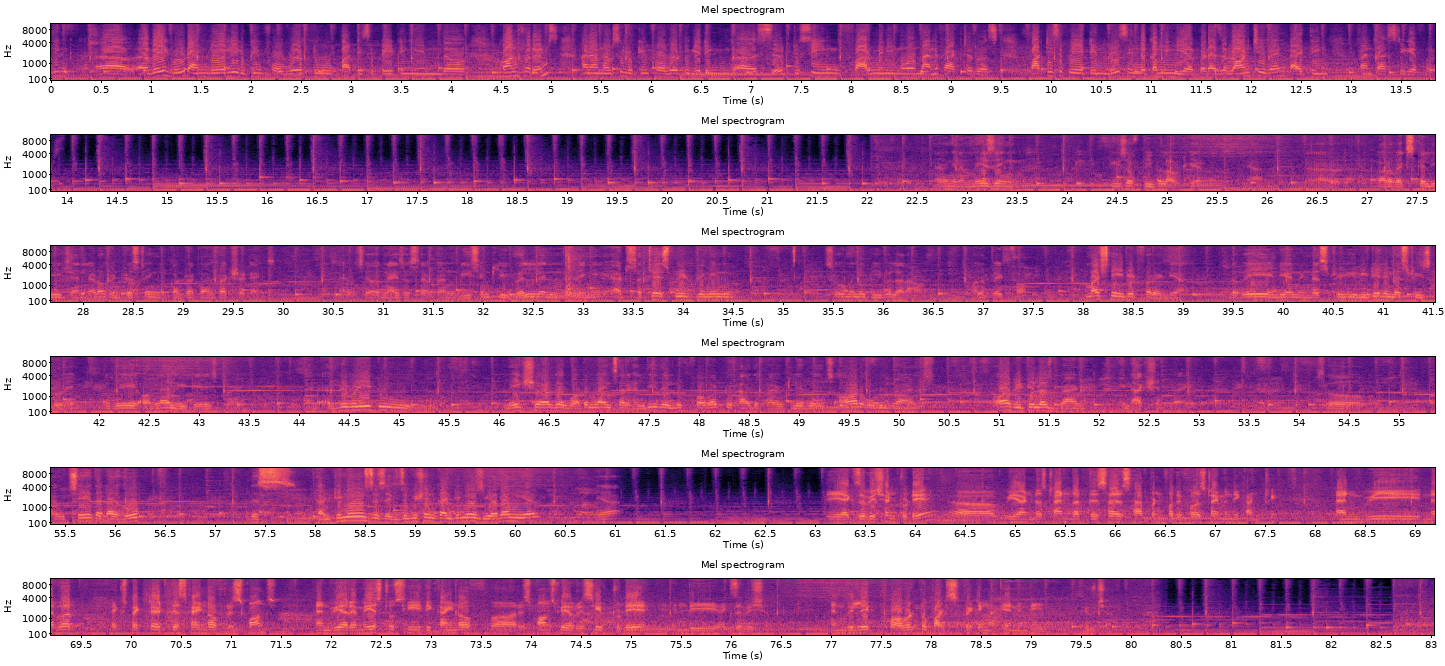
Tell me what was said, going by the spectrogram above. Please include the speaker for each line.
Speaker 1: uh, a very good. I'm really looking forward to participating in the conference, and I'm also looking forward to getting uh, to seeing far many more manufacturers participate in this in the coming year. But as a launch event, I think fantastic efforts.
Speaker 2: having an amazing piece of people out here. Lot of ex-colleagues and a lot of interesting contract manufacturer guys. I would say organizers have done decently well in bringing at such a speed, bringing so many people around on a platform. Much needed for India. The way Indian industry, retail industry is growing, the way online retail is growing, and everybody to make sure their bottom lines are healthy, they look forward to have the private labels or own brands or retailers brand in action, right? So I would say that I hope this continues, this exhibition continues year on year. Yeah.
Speaker 3: The exhibition today, uh, we understand that this has happened for the first time in the country and we never expected this kind of response and we are amazed to see the kind of uh, response we have received today in the exhibition and we look forward to participating again in the future.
